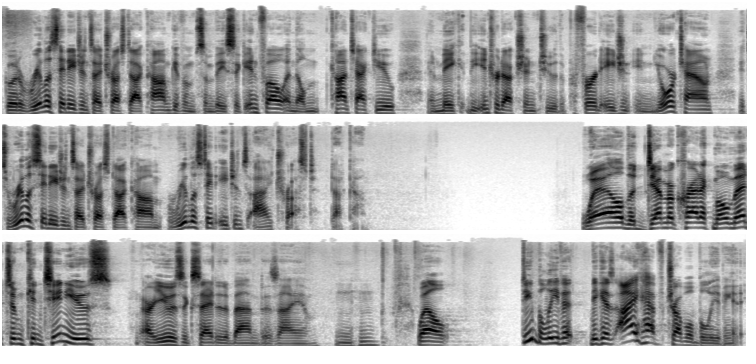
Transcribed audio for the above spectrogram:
Go to realestateagentsitrust.com, give them some basic info, and they'll contact you and make the introduction to the preferred agent in your town. It's realestateagentsitrust.com, realestateagentsitrust.com. Well, the Democratic momentum continues. Are you as excited about it as I am? Mm-hmm. Well, do you believe it? Because I have trouble believing it.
